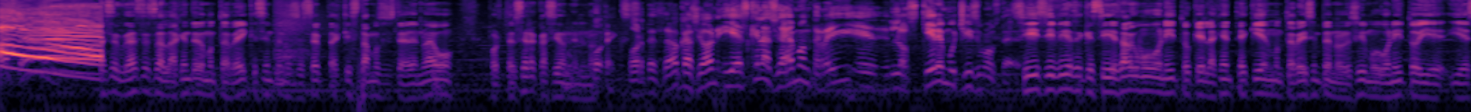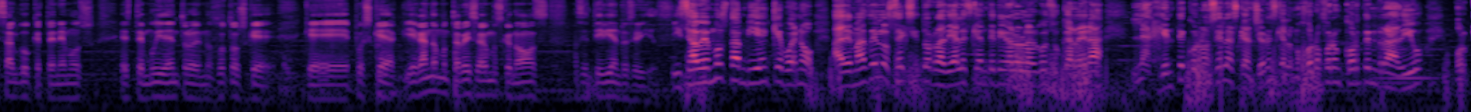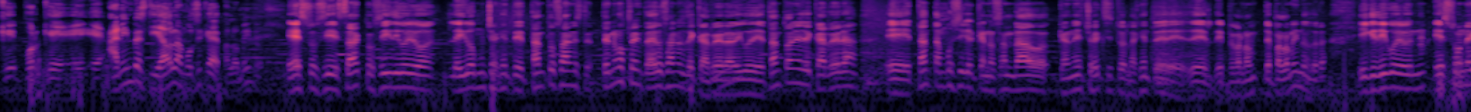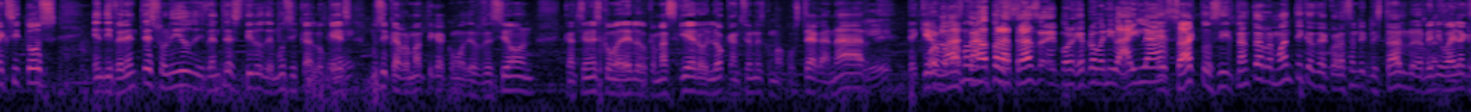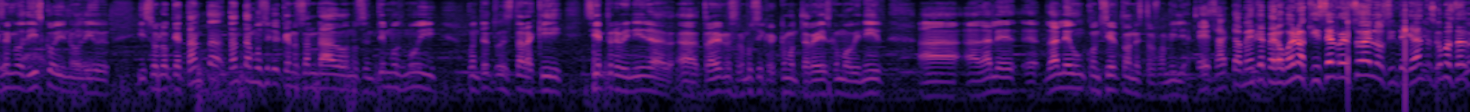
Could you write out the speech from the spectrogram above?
Gracias, gracias a la gente de Monterrey que siempre nos acepta. Aquí estamos este, de nuevo por tercera ocasión en el Nortex. Por tercera ocasión, y es que la ciudad de Monterrey eh, los quiere muchísimo a ustedes. Sí, sí, fíjese que sí, es algo muy bonito, que la gente aquí en Monterrey siempre nos recibe muy bonito y, y es algo que tenemos este, muy dentro de nosotros que, que, pues que llegando a Monterrey sabemos que nos vamos a sentir bien recibidos. Y sabemos también que, bueno, además de los éxitos radiales que han tenido a lo largo de su carrera, la gente conoce las canciones que a lo mejor no fueron corte en radio porque, porque eh, eh, han investigado la música de Palominos. Eso sí, exacto, sí, digo yo, le digo a mucha gente, tantos años, tenemos 32 años de carrera, digo, y de tantos años de carrera, eh, tanta música que nos han dado, que han hecho éxito la gente de, de, de, de Palominos, ¿verdad? Y que digo son éxitos en diferentes sonidos, diferentes estilos de música, lo sí. que es música romántica como de obsesión, canciones como de Lo que más quiero, y luego canciones como Aposté a ganar, sí. Te quiero bueno, más. Vamos más para atrás, eh, por ejemplo, Ven y Baila. Exacto, sí, tantas románticas de Corazón de Cristal, Ven y Baila, que es el mismo disco, y no sí. digo, y solo que tanta, tanta música que nos han dado, nos sentimos muy contentos de estar aquí, siempre venir a, a traer nuestra música aquí a Monterrey es como venir a, a darle, a darle un concierto a nuestra familia. Exactamente, sí. pero bueno, aquí está el resto de los integrantes. ¿Cómo estás?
